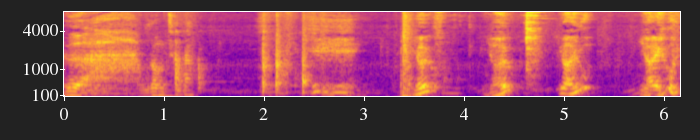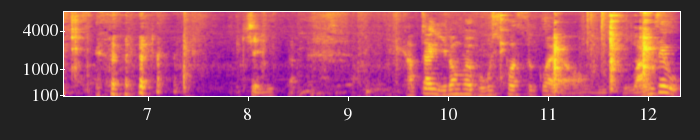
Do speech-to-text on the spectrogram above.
으아 우렁차다. 여유 여유 여유 여유. 재밌다. 갑자기 이런 걸 보고 싶었을 거예요. 왕새우.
